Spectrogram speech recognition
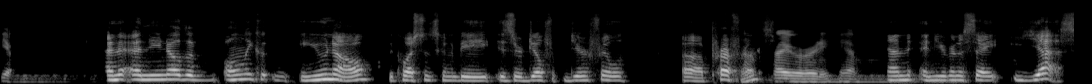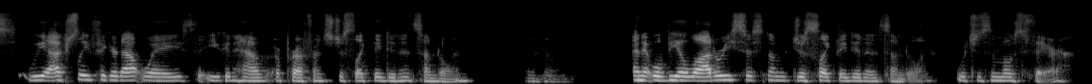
Yep. And, and you know, the only, you know, the question is gonna be, is there Deerf- Deerfield uh, preference? Priority, yeah. And, and you're gonna say, yes, we actually figured out ways that you can have a preference, just like they did in Sunderland. Mhm. And it will be a lottery system, just like they did in Sunderland, which is the most fair.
